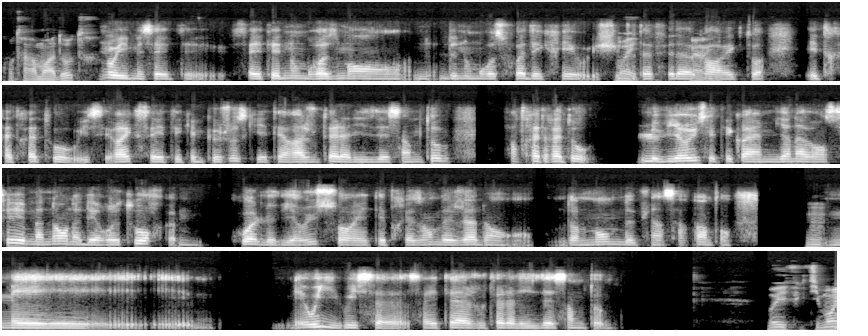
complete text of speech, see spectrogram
contrairement à d'autres. Oui, mais ça a été, ça a été nombreusement, de nombreuses fois décrit, oui, je suis tout à fait d'accord avec toi. Et très très tôt, oui, c'est vrai que ça a été quelque chose qui a été rajouté à la liste des symptômes, enfin très très tôt. Le virus était quand même bien avancé, et maintenant on a des retours comme quoi le virus aurait été présent déjà dans, dans le monde depuis un certain temps. Mm. Mais, mais oui, oui, ça, ça a été ajouté à la liste des symptômes. Oui, effectivement,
